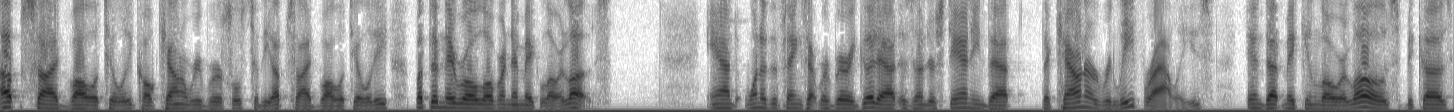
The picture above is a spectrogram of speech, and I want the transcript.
upside volatility called counter reversals to the upside volatility, but then they roll over and they make lower lows. And one of the things that we're very good at is understanding that the counter relief rallies end up making lower lows because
